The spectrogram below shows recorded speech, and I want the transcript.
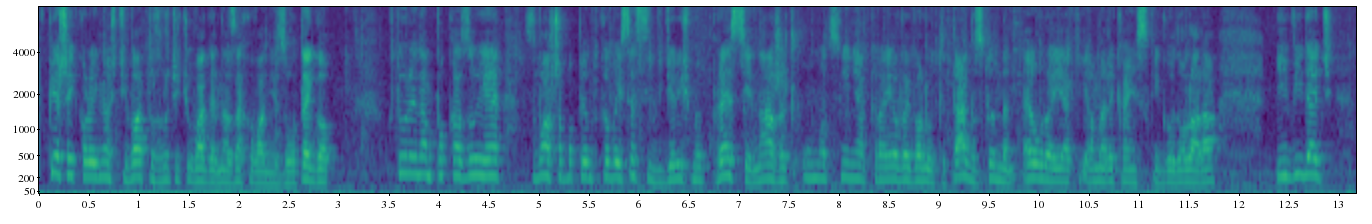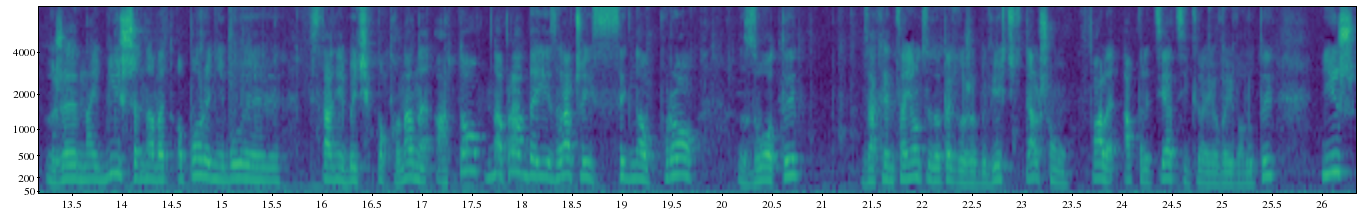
W pierwszej kolejności warto zwrócić uwagę na zachowanie złotego, który nam pokazuje, zwłaszcza po piątkowej sesji, widzieliśmy presję na rzecz umocnienia krajowej waluty, tak względem euro, jak i amerykańskiego dolara. I widać, że najbliższe nawet opory nie były w stanie być pokonane, a to naprawdę jest raczej sygnał pro złoty, zachęcający do tego, żeby wieścić dalszą falę aprecjacji krajowej waluty, niż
